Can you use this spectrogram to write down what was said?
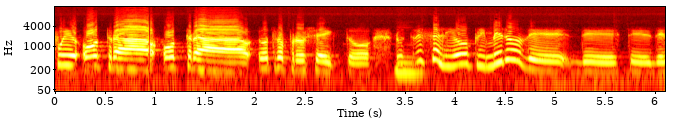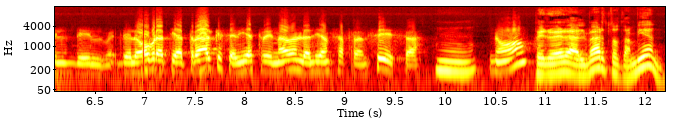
fue otra otra otro proyecto. Los tres salió primero de de, este, del- de la obra teatral que se había estrenado en la Alianza Francesa, Mm, ¿no? Pero era Alberto también.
